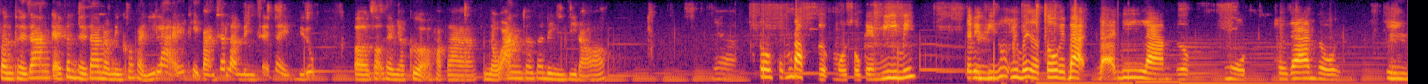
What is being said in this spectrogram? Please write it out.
phần thời gian cái phần thời gian mà mình không phải đi lại ấy, thì bản chất là mình sẽ phải ví dụ uh, dọn dẹp nhà cửa hoặc là nấu ăn cho gia đình gì đó. Yeah. tôi cũng đọc được một số cái meme ý tại vì ừ. ví dụ như bây giờ tôi với bạn đã đi làm được một thời gian rồi thì ừ.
